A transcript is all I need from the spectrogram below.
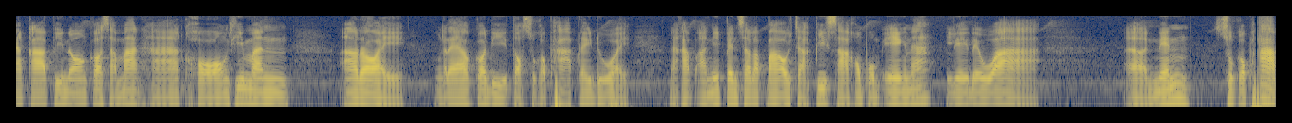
นะครับ พี่น้องก็สามารถหาของที่มันอร่อย แล้วก็ดีต่อสุขภาพได้ด้วยนะครับอันนี้เป็นซาลาเปาจากพี่สาวของผมเองนะ เรียกได้ว่าเเน้นสุขภาพ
